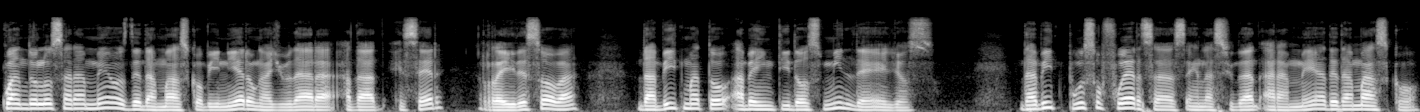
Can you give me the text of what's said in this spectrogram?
Cuando los arameos de Damasco vinieron a ayudar a Adad Eser, rey de Soba, David mató a veintidós mil de ellos. David puso fuerzas en la ciudad aramea de Damasco,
